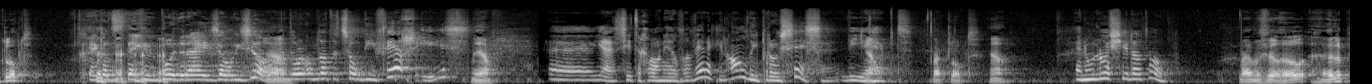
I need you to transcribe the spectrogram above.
Klopt. Kijk, dat is tegen de boerderij sowieso. Ja. Maar door, omdat het zo divers is... Ja. Uh, ja, zit er gewoon heel veel werk in. Al die processen die je ja, hebt. dat klopt, ja. En hoe los je dat op? We hebben veel hulp.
